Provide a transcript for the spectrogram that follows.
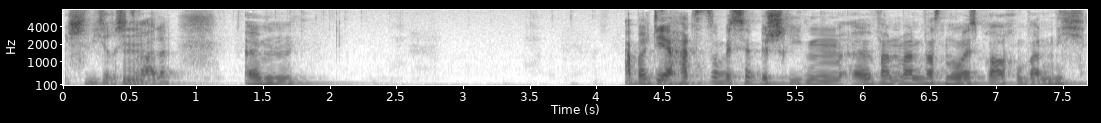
schwierig mhm. gerade. Ähm, aber der hat so ein bisschen beschrieben, äh, wann man was Neues braucht und wann nicht.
